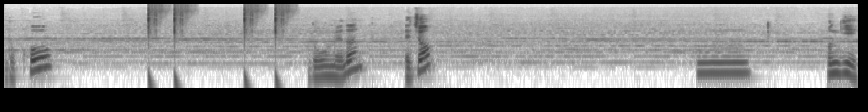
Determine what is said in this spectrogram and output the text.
놓고 놓으면은 되죠? 음 전기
